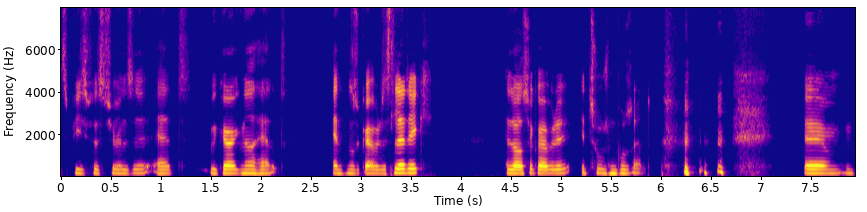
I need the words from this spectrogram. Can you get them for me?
spiseforstyrrelse, at vi gør ikke noget halvt. Enten så gør vi det slet ikke, eller også gør vi det 1000 procent. øhm,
